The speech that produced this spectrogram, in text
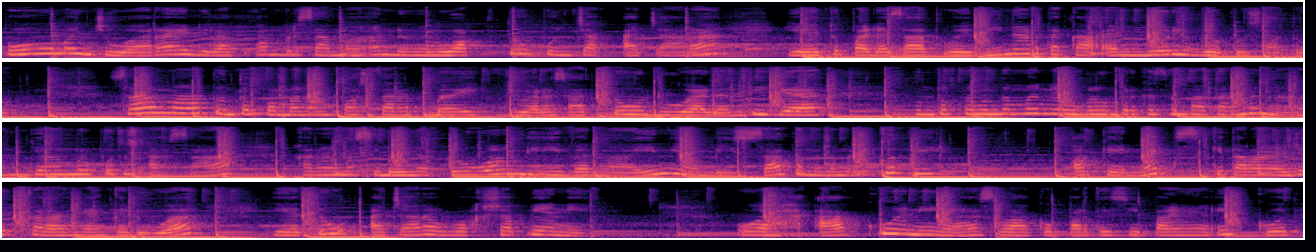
pengumuman juara yang dilakukan bersamaan dengan waktu puncak acara yaitu pada saat webinar TKM 2021. Selamat untuk pemenang poster baik juara 1, 2, dan 3. Untuk teman-teman yang belum berkesempatan menang, jangan berputus asa karena masih banyak peluang di event lain yang bisa teman-teman ikuti. Oke, next kita lanjut ke rangkaian kedua, yaitu acara workshopnya nih. Wah, aku nih ya selaku partisipan yang ikut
